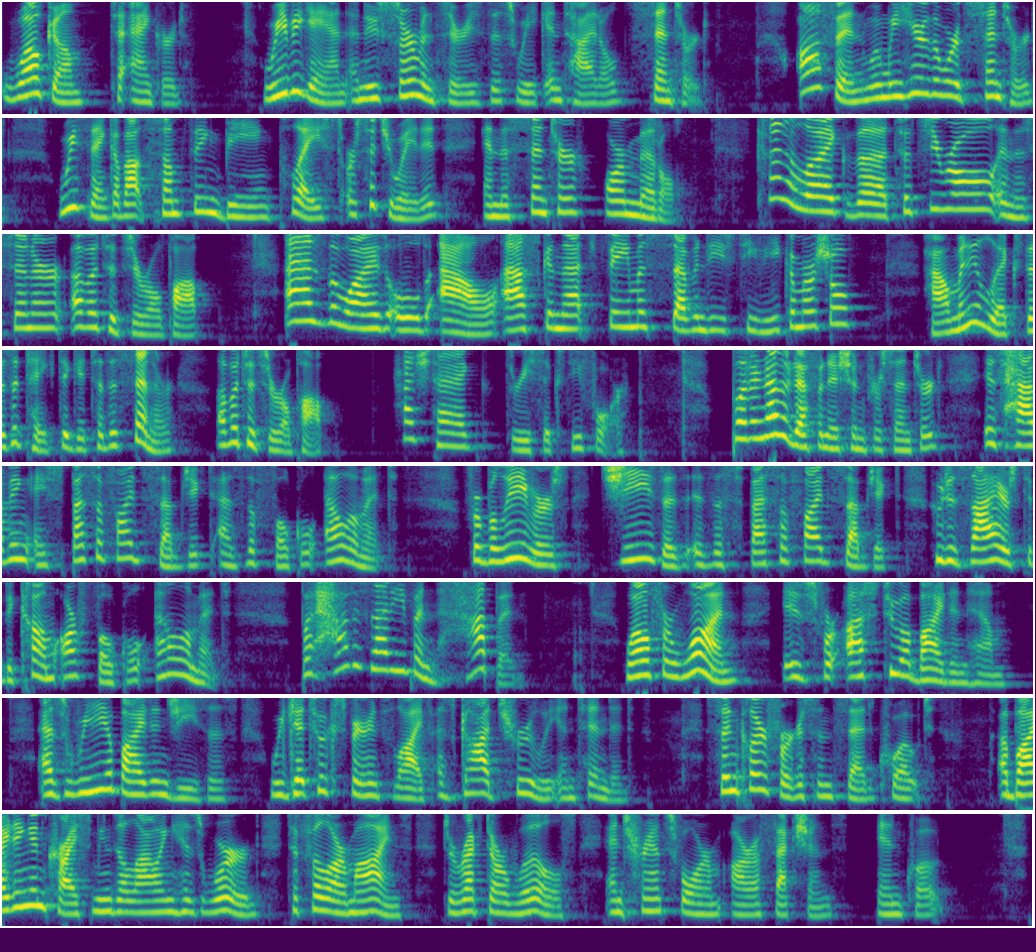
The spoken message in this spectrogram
Welcome to Anchored. We began a new sermon series this week entitled Centered. Often, when we hear the word centered, we think about something being placed or situated in the center or middle, kind of like the Tootsie Roll in the center of a Tootsie Roll Pop. As the wise old owl asked in that famous 70s TV commercial, how many licks does it take to get to the center of a Tootsie Roll Pop? Hashtag 364. But another definition for centered is having a specified subject as the focal element. For believers, Jesus is the specified subject who desires to become our focal element. But how does that even happen? Well, for one, is for us to abide in him. As we abide in Jesus, we get to experience life as God truly intended. Sinclair Ferguson said, quote, Abiding in Christ means allowing His Word to fill our minds, direct our wills, and transform our affections. End quote.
